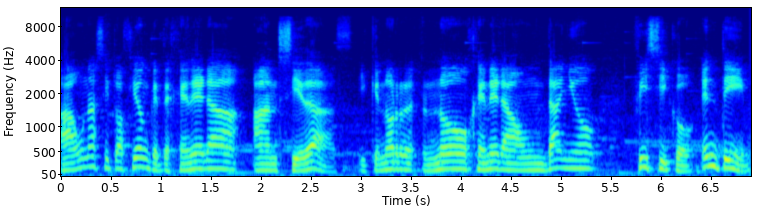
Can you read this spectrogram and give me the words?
a una situación que te genera ansiedad y que no, no, genera un daño físico en ti,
